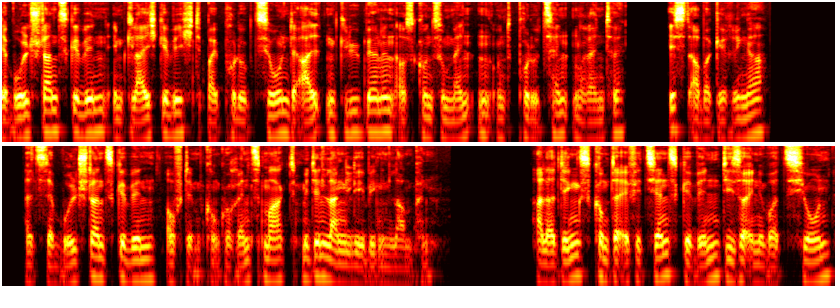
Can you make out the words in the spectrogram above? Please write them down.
der Wohlstandsgewinn im Gleichgewicht bei Produktion der alten Glühbirnen aus Konsumenten und Produzentenrente ist aber geringer als der Wohlstandsgewinn auf dem Konkurrenzmarkt mit den langlebigen Lampen. Allerdings kommt der Effizienzgewinn dieser Innovation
